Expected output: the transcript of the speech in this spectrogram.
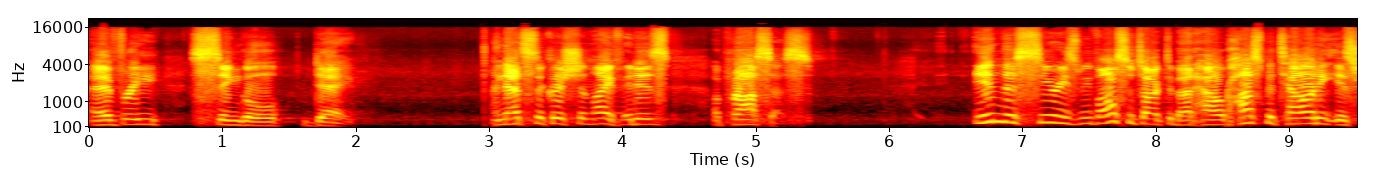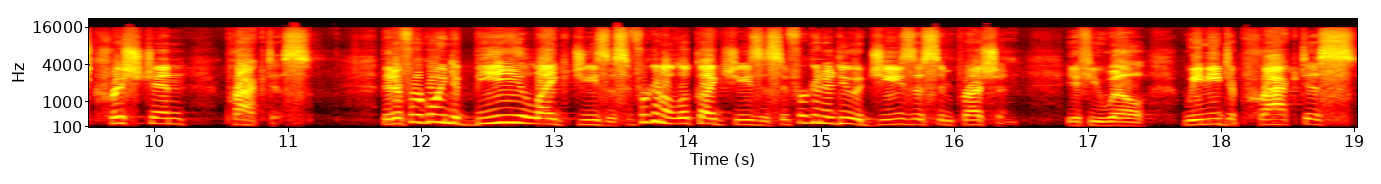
every single day. And that's the Christian life. It is a process. In this series, we've also talked about how hospitality is Christian practice. That if we're going to be like Jesus, if we're going to look like Jesus, if we're going to do a Jesus impression, if you will, we need to practice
